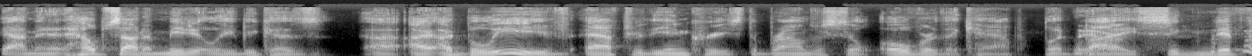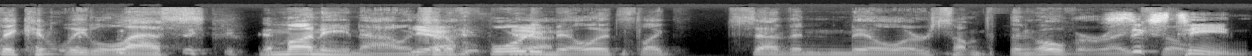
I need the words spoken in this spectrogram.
Yeah, I mean, it helps out immediately because uh, I, I, believe after the increase, the Browns are still over the cap, but they by significantly less money now. Instead yeah, of 40 yeah. mil, it's like seven mil or something over, right? 16. So,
